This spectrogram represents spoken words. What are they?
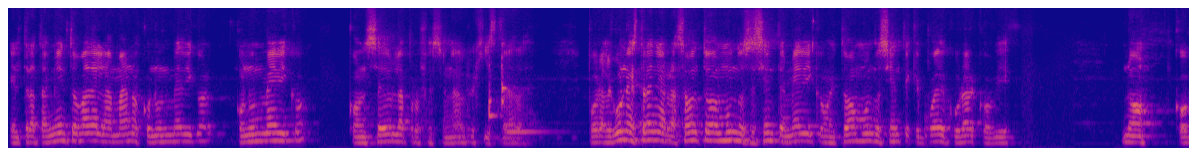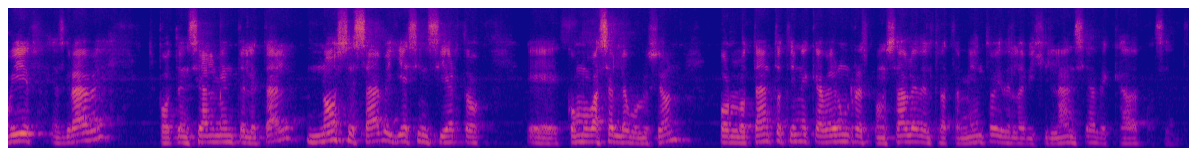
el tratamiento va de la mano con un médico, con un médico con cédula profesional registrada. Por alguna extraña razón, todo el mundo se siente médico y todo el mundo siente que puede curar COVID. No, COVID es grave, potencialmente letal, no se sabe y es incierto eh, cómo va a ser la evolución. Por lo tanto, tiene que haber un responsable del tratamiento y de la vigilancia de cada paciente.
